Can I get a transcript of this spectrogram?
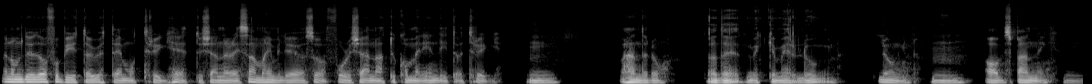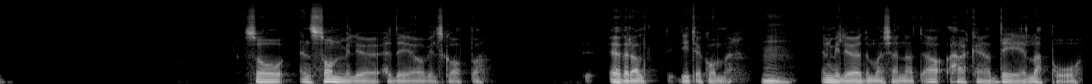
Men om du då får byta ut det mot trygghet, du känner dig samma i miljö och så får du känna att du kommer in dit och är trygg. Mm. Vad händer då? Det är ett mycket mer lugn. Lugn, Mm. avspänning. Mm. Så en sån miljö är det jag vill skapa. Överallt dit jag kommer. Mm. En miljö där man känner att ja, här kan jag dela på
